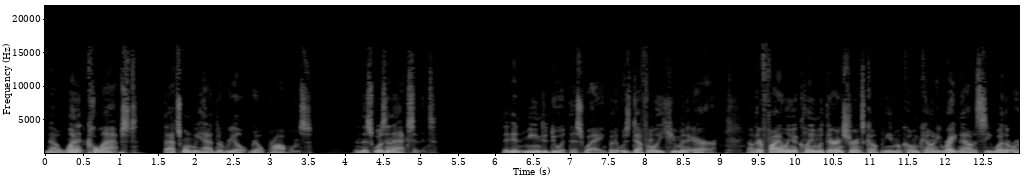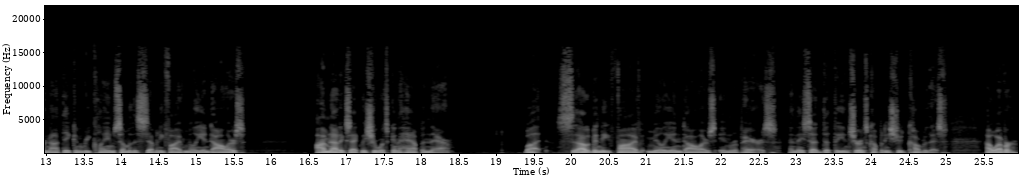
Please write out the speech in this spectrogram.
Now, when it collapsed, that's when we had the real, real problems. And this was an accident. They didn't mean to do it this way, but it was definitely human error. Now, they're filing a claim with their insurance company in Macomb County right now to see whether or not they can reclaim some of the $75 million. I'm not exactly sure what's going to happen there. But $75 million in repairs. And they said that the insurance company should cover this. However,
